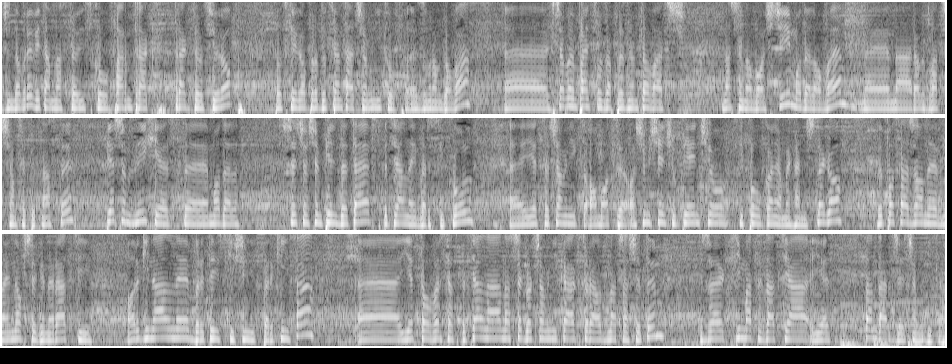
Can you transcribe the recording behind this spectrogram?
Dzień dobry, witam na stoisku FarmTrack Tractors Europe, polskiego producenta ciągników z Mrągowa. E, chciałbym Państwu zaprezentować nasze nowości modelowe e, na rok 2015. Pierwszym z nich jest e, model 685DT w specjalnej wersji Cool. E, Jest to ciągnik o mocy 85,5 konia mechanicznego, wyposażony w najnowszej generacji oryginalny brytyjski silnik Perkinsa. E, Jest to wersja specjalna naszego ciągnika, która odznacza się tym, że klimatyzacja jest w standardzie ciągnika.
